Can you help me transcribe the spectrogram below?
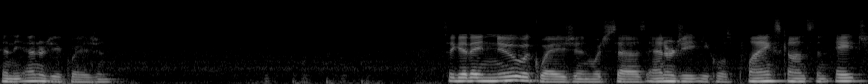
in the energy equation to get a new equation which says energy equals Planck's constant h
